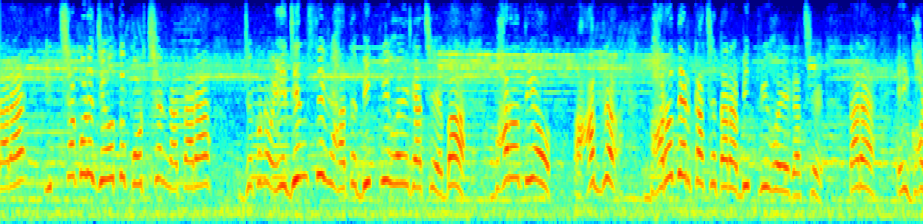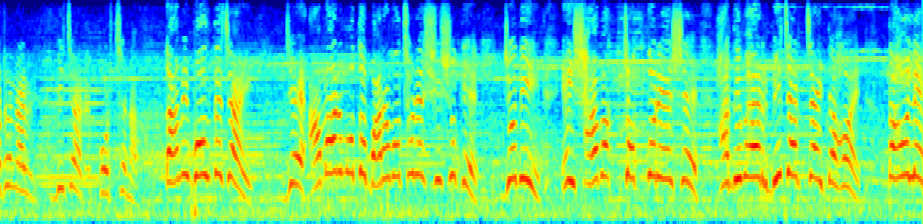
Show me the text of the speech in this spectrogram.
তারা ইচ্ছা করে যেহেতু করছেন না, তারা যে কোনো এজেন্সির হাতে বিক্রি হয়ে গেছে বা ভারতীয় আগ্রা, ভারতের কাছে তারা বিক্রি হয়ে গেছে, তারা এই ঘটনার বিচার করছে না। তা আমি বলতে চাই যে আমার মতো বারো বছরের শিশুকে যদি এই শাহবাগ চত্বরে এসে হাদি ভাইয়ের বিচার চাইতে হয়, তাহলে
